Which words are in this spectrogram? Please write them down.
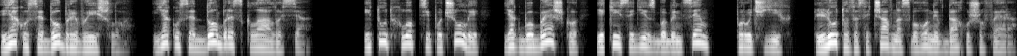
Як усе добре вийшло, як усе добре склалося. І тут хлопці почули, як Бобешко, який сидів з бобенцем поруч їх, люто засичав на свого невдаху шофера.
